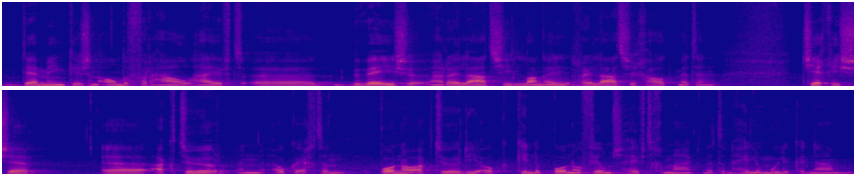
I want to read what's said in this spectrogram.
Demming is een ander verhaal. Hij heeft bewezen een relatie, lange relatie gehad met een Tsjechische acteur. Een, ook echt een pornoacteur die ook kinderpornofilms heeft gemaakt met een hele moeilijke naam.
